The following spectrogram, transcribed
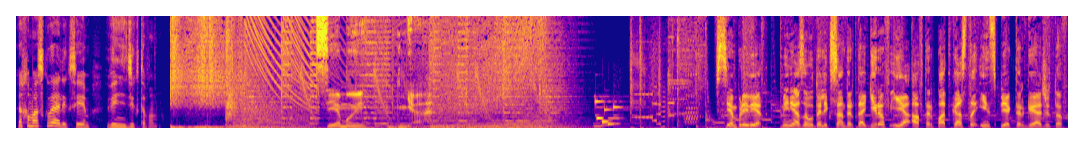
«Эхо Москвы» Алексеем Венедиктовым. Темы дня. Всем привет! Меня зовут Александр Тагиров, и я автор подкаста «Инспектор гаджетов».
